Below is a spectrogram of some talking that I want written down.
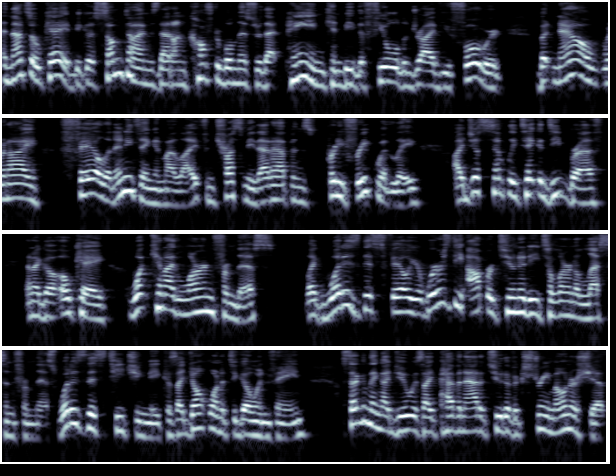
and that's okay because sometimes that uncomfortableness or that pain can be the fuel to drive you forward. But now when I fail at anything in my life, and trust me, that happens pretty frequently, I just simply take a deep breath and I go, okay, what can I learn from this? like what is this failure? Where's the opportunity to learn a lesson from this? What is this teaching me? Because i don't want it to go in vain. Second thing i do is i have an attitude of extreme ownership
